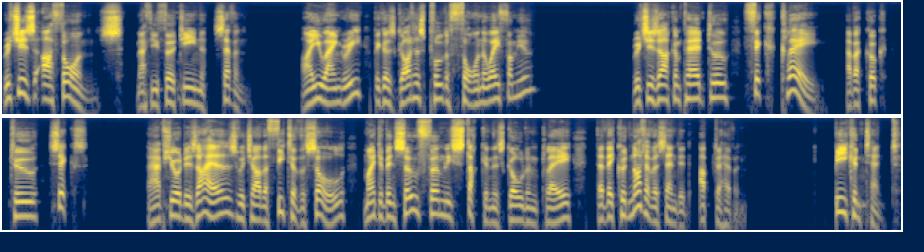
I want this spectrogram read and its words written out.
Riches are thorns. Matthew 13 7. Are you angry because God has pulled a thorn away from you? Riches are compared to thick clay. Habakkuk 2 6. Perhaps your desires, which are the feet of the soul, might have been so firmly stuck in this golden clay that they could not have ascended up to heaven. Be content.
